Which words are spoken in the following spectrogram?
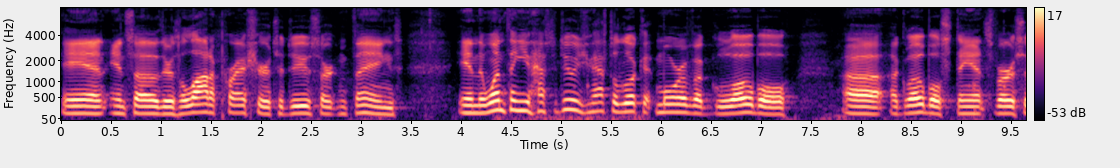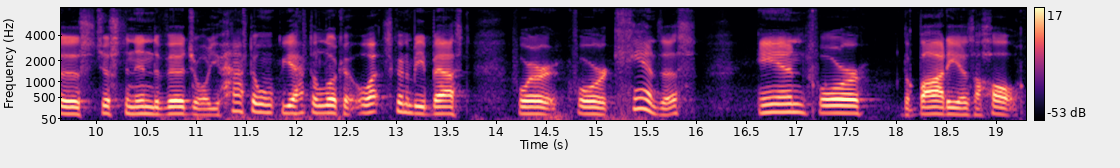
And and so there's a lot of pressure to do certain things. And the one thing you have to do is you have to look at more of a global uh, a global stance versus just an individual. You have to you have to look at what's going to be best for for Kansas and for the body as a whole.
